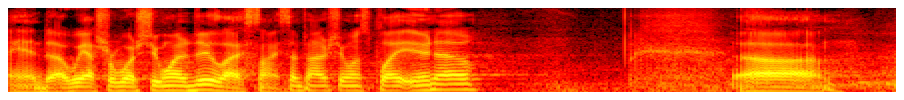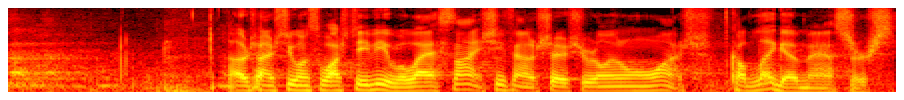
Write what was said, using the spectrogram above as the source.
And uh, we asked her what she wanted to do last night. Sometimes she wants to play Uno. Uh, other times she wants to watch TV. Well, last night she found a show she really don't want to watch called Lego Masters.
